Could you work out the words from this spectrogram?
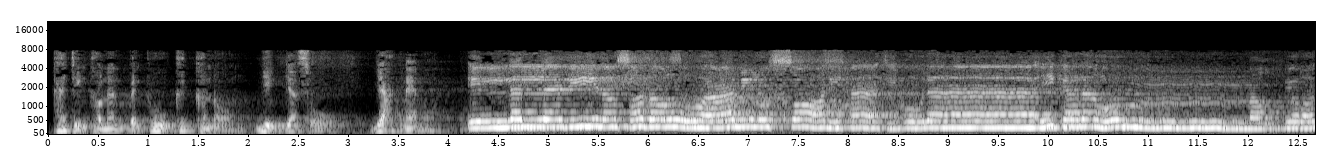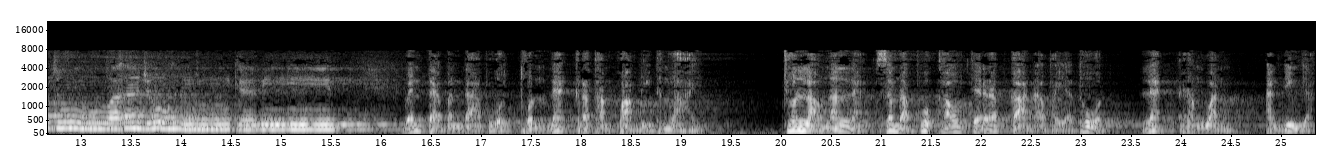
แท้จริงเขานั้นเป็นผู้คึกขนองยิ่งยะโสอยากแน่นอนอิลลัลลดีนซบรูวะอามิลุศศอลิฮาติอุลาอิกะละฮุมมัฆฟิรตุวะอัจรุนกะบีรเว้นแต่บรรดาผู้อดทนและกระทำความดีทั้งหลาย ชนเหล่านั้นแหละสำหรับพวกเขาจะรับการอภัยโทษ และรางวัลอันยิ่งใหญ่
